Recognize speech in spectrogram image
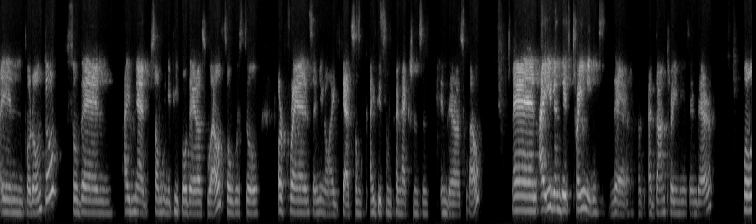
in Toronto. So then I met so many people there as well. So we're still our friends and, you know, I get some, I did some connections in, in there as well. And I even did trainings there. I've done trainings in there. Well,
